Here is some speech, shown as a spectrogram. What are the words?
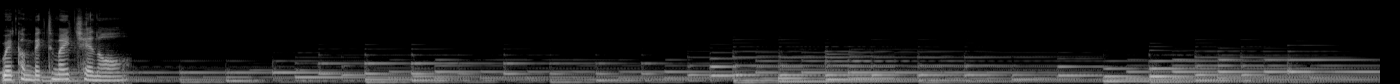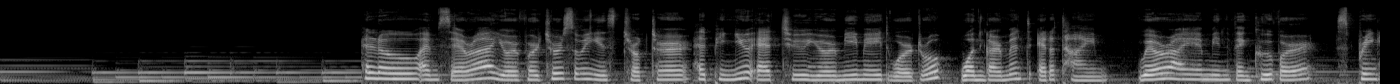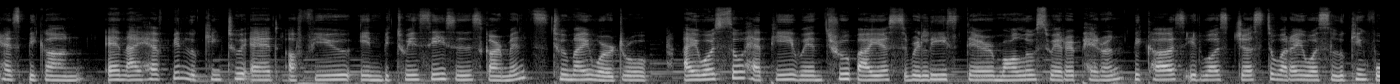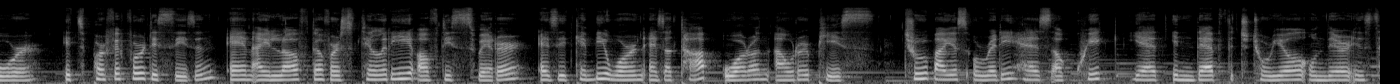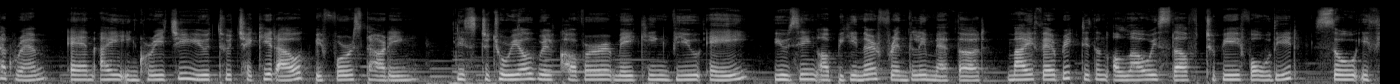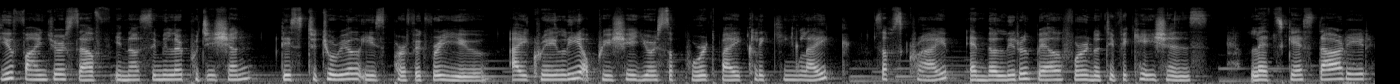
Welcome back to my channel. Hello, I'm Sara, your virtual sewing instructor, helping you add to your me-made wardrobe one garment at a time. Where I am in Vancouver, spring has begun and I have been looking to add a few in between seasons garments to my wardrobe. I was so happy when True Bias released their Marlo sweater pattern because it was just what I was looking for. It's perfect for this season and I love the versatility of this sweater as it can be worn as a top or an outer piece. True Bias already has a quick yet in-depth tutorial on their Instagram and I encourage you to check it out before starting. This tutorial will cover making view A using a beginner-friendly method. My fabric didn't allow itself to be folded, so if you find yourself in a similar position, this tutorial is perfect for you. I greatly appreciate your support by clicking like, subscribe, and the little bell for notifications. Let's get started.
